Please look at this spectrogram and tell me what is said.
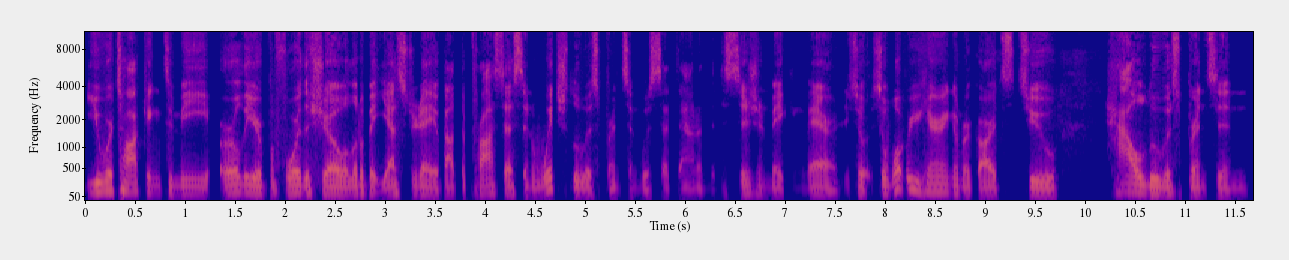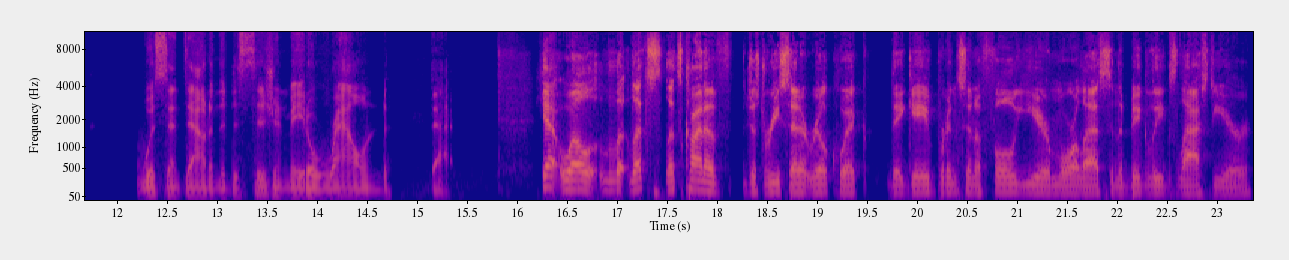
you were talking to me earlier before the show a little bit yesterday about the process in which Lewis Brinson was set down and the decision making there. So so what were you hearing in regards to how Lewis Brinson was sent down and the decision made around that? Yeah, well, let's let's kind of just reset it real quick. They gave Brinson a full year, more or less, in the big leagues last year.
